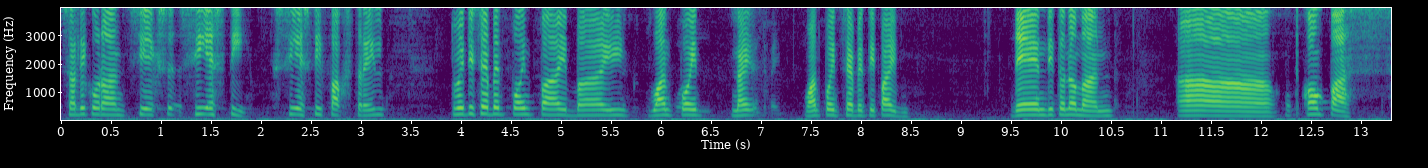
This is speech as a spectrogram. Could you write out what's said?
Sa likuran, CX, CST. CST Fox Trail. 27.5 by 1.9 1.75. Then dito naman ah Compass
